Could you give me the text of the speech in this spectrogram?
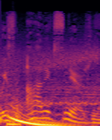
with Alex Нежный.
